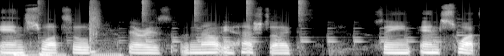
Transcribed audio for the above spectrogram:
end SWAT, so there is now a hashtag saying end SWAT.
